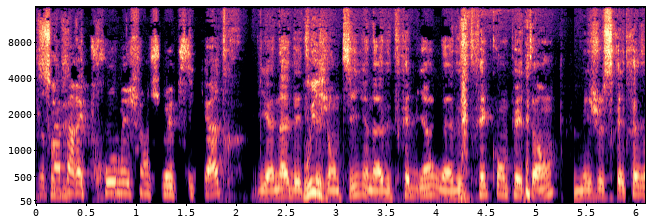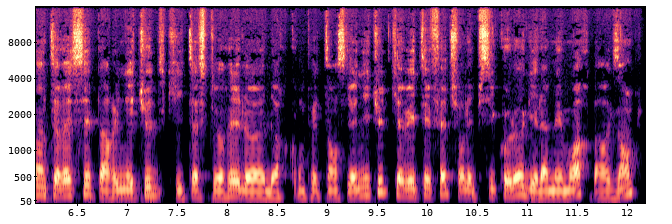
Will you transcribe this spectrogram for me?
Je veux pas paraître trop méchant sur les psychiatres. Il y en a des très gentils, il y en a des très bien, il y en a des très compétents. mais je serais très intéressé par une étude qui testerait leurs compétences. Il y a une étude qui avait été faite sur les psychologues et la mémoire, par exemple,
